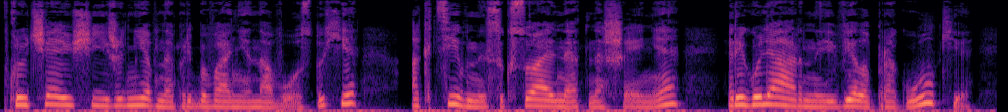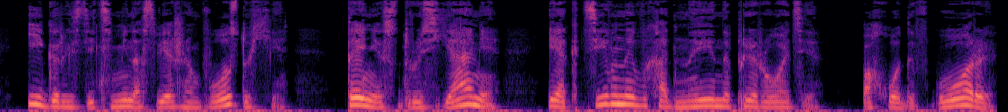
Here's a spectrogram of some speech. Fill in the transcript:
включающий ежедневное пребывание на воздухе, активные сексуальные отношения, регулярные велопрогулки, игры с детьми на свежем воздухе, теннис с друзьями и активные выходные на природе, походы в горы,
